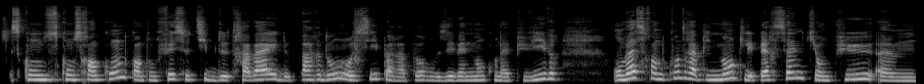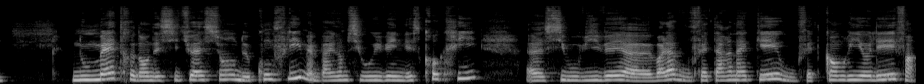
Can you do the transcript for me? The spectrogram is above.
ce qu'on se rend compte quand on fait ce type de travail, de pardon aussi par rapport aux événements qu'on a pu vivre, on va se rendre compte rapidement que les personnes qui ont pu euh, nous mettre dans des situations de conflit, même par exemple si vous vivez une escroquerie, euh, si vous vivez, voilà, vous vous faites arnaquer ou vous faites cambrioler, enfin,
